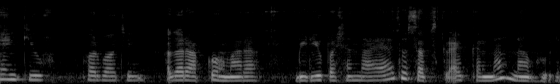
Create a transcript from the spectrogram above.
थैंक यू फॉर वॉचिंग अगर आपको हमारा वीडियो पसंद आया है तो सब्सक्राइब करना ना भूलें।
